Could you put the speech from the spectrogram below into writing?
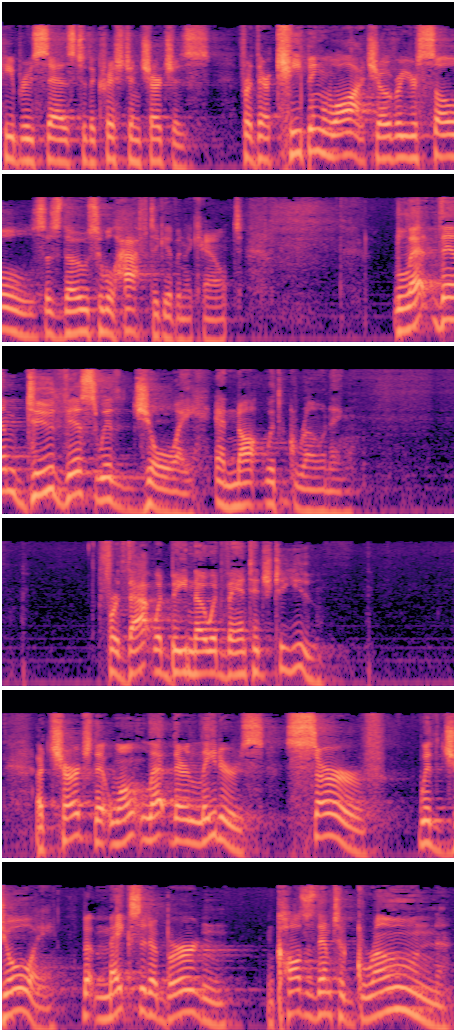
Hebrews says to the Christian churches, for they're keeping watch over your souls as those who will have to give an account. Let them do this with joy and not with groaning, for that would be no advantage to you. A church that won't let their leaders serve with joy but makes it a burden and causes them to groan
